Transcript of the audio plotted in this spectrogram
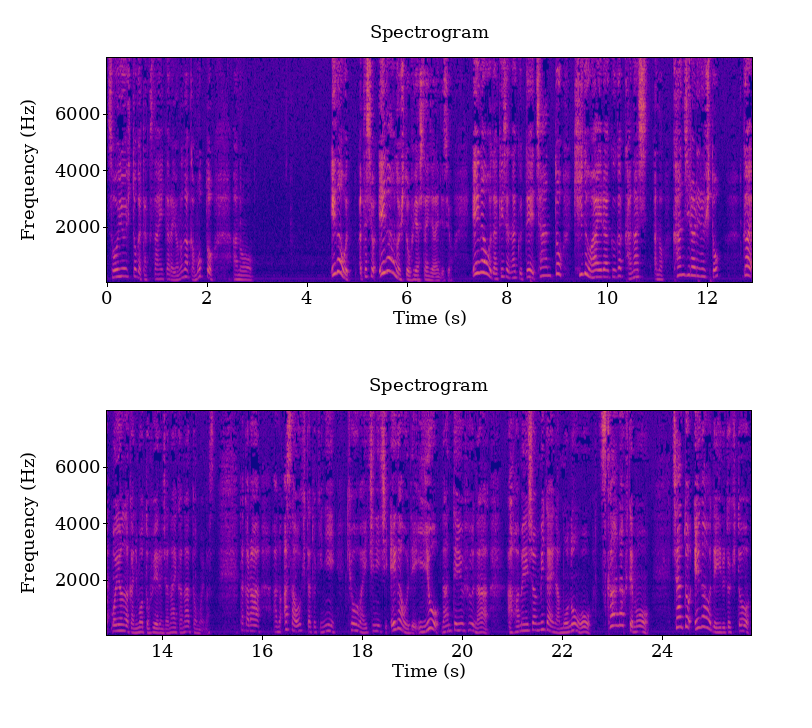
そういう人がたくさんいたら世の中もっとあの笑顔私は笑顔の人を増やしたいんじゃないんですよ。笑顔だけじゃなくてちゃんと喜怒哀楽が悲しあの感じられる人がもう世の中にもっと増えるんじゃないかなと思います。だからあの朝起きた時に今日は一日笑顔でいようなんていう風なアファメーションみたいなものを使わなくてもちゃんと笑顔でいる時と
